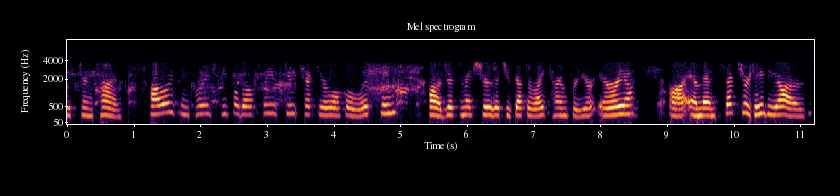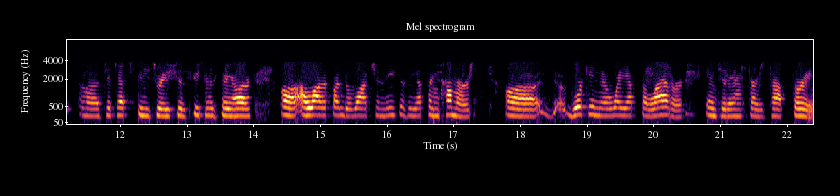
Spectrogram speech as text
Eastern Time. I always encourage people, though, please do check your local listing uh, just to make sure that you've got the right time for your area. Uh, and then set your DVRs uh, to catch these races because they are uh, a lot of fun to watch, and these are the up and comers uh, working their way up the ladder into NASCAR's top three.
